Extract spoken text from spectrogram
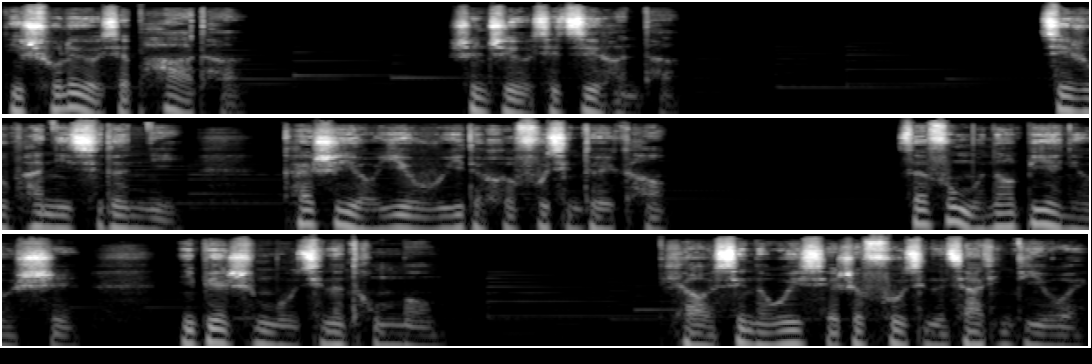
你除了有些怕他，甚至有些记恨他。进入叛逆期的你，开始有意无意的和父亲对抗，在父母闹别扭时，你便是母亲的同盟，挑衅的威胁着父亲的家庭地位。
